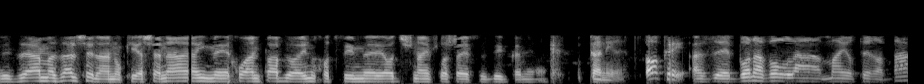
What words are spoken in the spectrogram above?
וזה המזל שלנו, כי השנה עם אה, חואן פבלו היינו חוטפים אה, עוד שניים, שלושה הפסדים כנראה. כנראה. אוקיי, אז אה, בואו נעבור למה יותר הבא.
